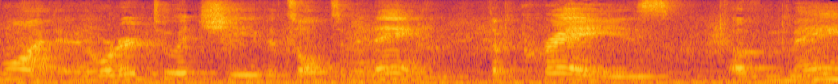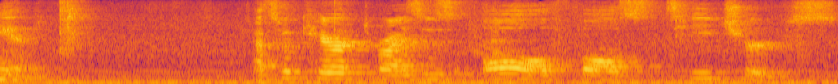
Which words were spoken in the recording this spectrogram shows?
want in order to achieve its ultimate aim the praise of man. That's what characterizes all false teachers.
